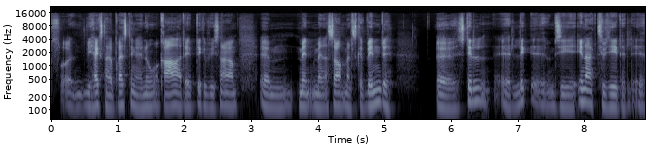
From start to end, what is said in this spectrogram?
for, vi har ikke snakket bristninger endnu, og grader det, det kan vi snakke om, øhm, men, men altså, man skal vente øh, stille, øh, lig, øh, sige, inaktivitet, øh,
